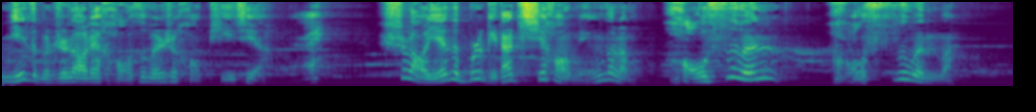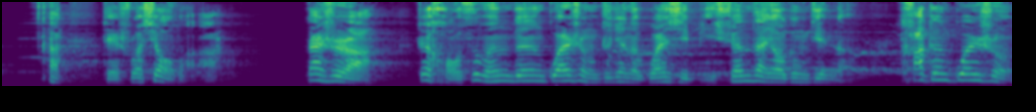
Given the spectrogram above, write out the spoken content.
你怎么知道这郝思文是好脾气啊？哎，施老爷子不是给他起好名字了吗？郝思文，郝思文嘛。哈，这说笑话啊。但是啊，这郝思文跟关胜之间的关系比宣赞要更近呢。他跟关胜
